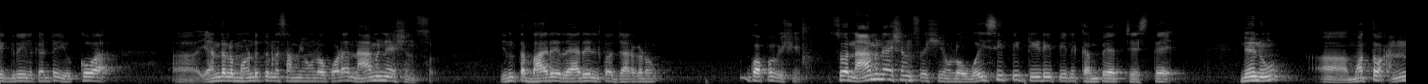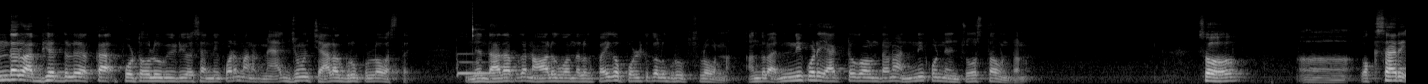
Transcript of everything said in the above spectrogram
డిగ్రీల కంటే ఎక్కువ ఎండలు మండుతున్న సమయంలో కూడా నామినేషన్స్ ఇంత భారీ ర్యాలీలతో జరగడం గొప్ప విషయం. సో నామినేషన్స్ విషయంలో వైసీపీ టీడీపీని కంపేర్ చేస్తే నేను మొత్తం అందరూ అభ్యర్థుల యొక్క ఫోటోలు వీడియోస్ అన్నీ కూడా మనకు మ్యాక్సిమం చాలా గ్రూపుల్లో వస్తాయి. నేను దాదాపుగా నాలుగు వందలకు పైగా పొలిటికల్ గ్రూప్స్లో ఉన్నా. అందులో అన్నీ కూడా యాక్టివ్గా ఉంటాను అన్నీ కూడా నేను చూస్తూ ఉంటాను. సో ఒకసారి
